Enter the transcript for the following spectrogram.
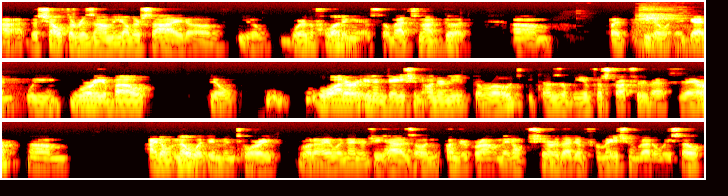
uh, the shelter is on the other side of you know where the flooding is, so that's not good. Um, but you know, again, we worry about you know water inundation underneath the roads because of the infrastructure that's there. Um, I don't know what inventory Rhode Island Energy has on underground. They don't share that information readily. So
